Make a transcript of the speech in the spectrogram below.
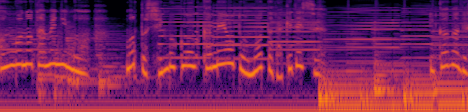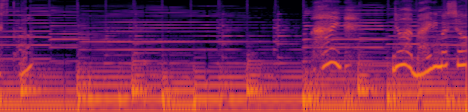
今後のためにももっと親睦を深めようと思っただけです。いかがですか？はいでは参りましょう。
